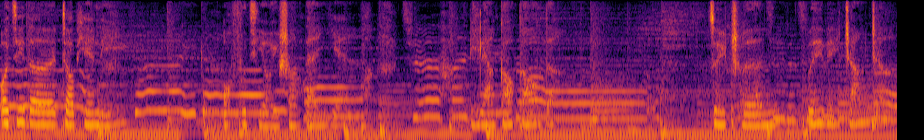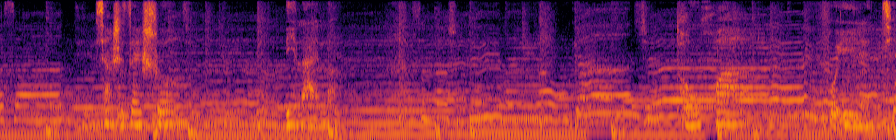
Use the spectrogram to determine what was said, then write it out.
我记得照片里，我父亲有一双单眼，鼻梁高高的，嘴唇微微张着，像是在说：“你来了。”拂一人间，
